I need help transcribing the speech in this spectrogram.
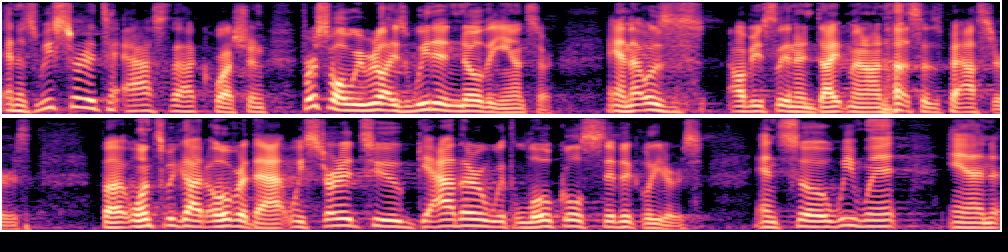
And as we started to ask that question, first of all, we realized we didn't know the answer. And that was obviously an indictment on us as pastors. But once we got over that, we started to gather with local civic leaders. And so we went and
